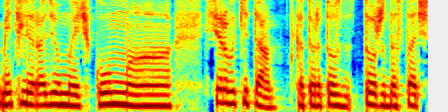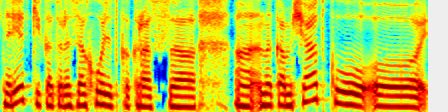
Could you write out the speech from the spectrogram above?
метили радиомаячком серого кита, который тоже достаточно редкий, который заходит как раз на Камчатку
